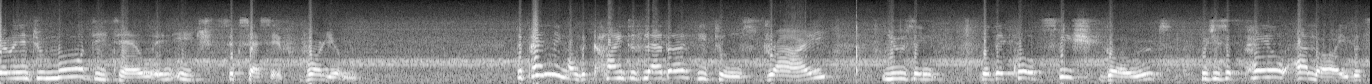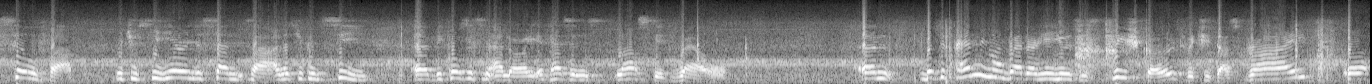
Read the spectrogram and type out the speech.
going into more detail in each successive volume. Depending on the kind of leather, he tools dry, using what they call swish gold, which is a pale alloy with silver, which you see here in the center. And as you can see, uh, because it's an alloy, it hasn't lasted well. Um, but depending on whether he uses swish gold, which he does dry, or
